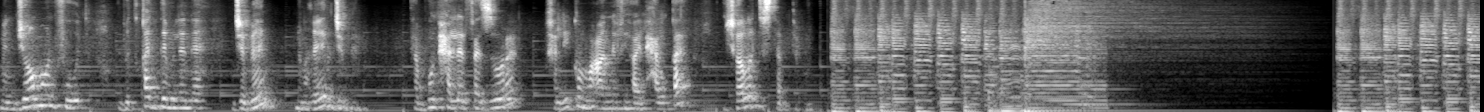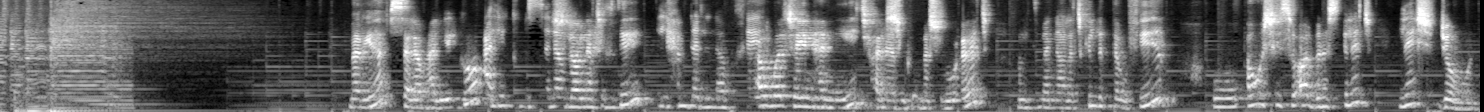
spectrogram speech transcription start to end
من جومون فود وبتقدم لنا جبن من غير جبن. تبون حل الفزورة؟ خليكم معانا في هاي الحلقة. إن شاء الله تستمتعون. مريم السلام عليكم. عليكم السلام. شلونك أختي؟ الحمد لله بخير. أول شيء نهنيك على مشروعك ونتمنى لك كل التوفيق. وأول شيء سؤال بنسالك ليش جومون؟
